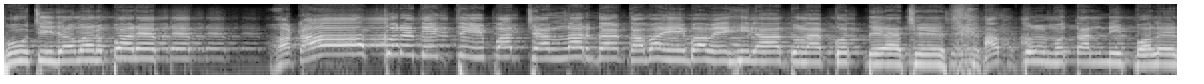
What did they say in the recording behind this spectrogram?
পৌঁছে যাওয়ার পরে হঠাৎ করে দেখতে পাচ্ছে আল্লাহর কাবা এইভাবে হিলা তোলা করতে আছে। আব্দুল মোতান্নি বলেন,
